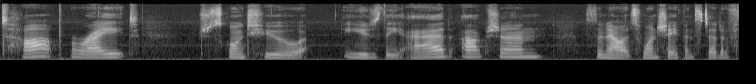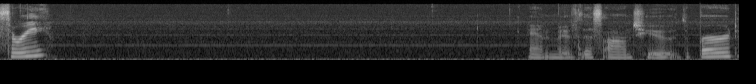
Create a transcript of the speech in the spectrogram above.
top right I'm just going to use the add option. So now it's one shape instead of three and move this onto the bird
